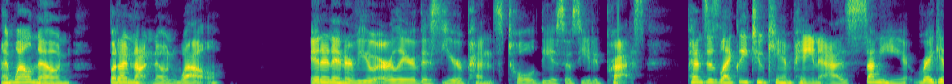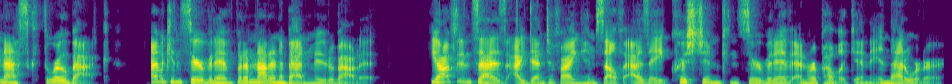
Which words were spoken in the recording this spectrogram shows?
I'm well known, but I'm not known well. In an interview earlier this year, Pence told the Associated Press Pence is likely to campaign as sunny, Reagan esque throwback. I'm a conservative, but I'm not in a bad mood about it. He often says identifying himself as a Christian, conservative, and Republican in that order.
